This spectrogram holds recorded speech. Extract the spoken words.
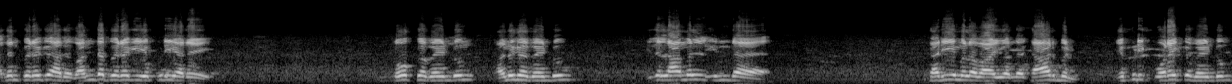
அதன் பிறகு அது வந்த பிறகு எப்படி அதை நோக்க வேண்டும் அணுக வேண்டும். இதில்லாமல் இந்த கரியமில வாயு அந்த கார்பன் எப்படி குறைக்க வேண்டும்?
